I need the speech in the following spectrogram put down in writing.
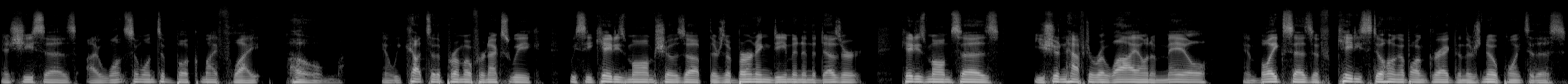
And she says, I want someone to book my flight home. And we cut to the promo for next week. We see Katie's mom shows up. There's a burning demon in the desert. Katie's mom says, You shouldn't have to rely on a male. And Blake says, If Katie's still hung up on Greg, then there's no point to this.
